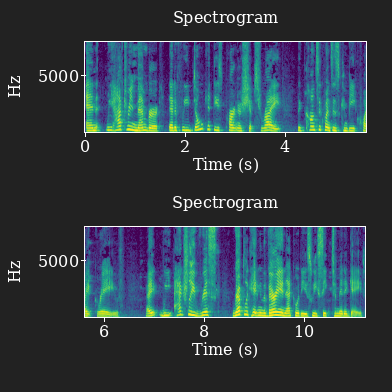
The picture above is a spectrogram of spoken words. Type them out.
And we have to remember that if we don't get these partnerships right, the consequences can be quite grave, right? We actually risk replicating the very inequities we seek to mitigate.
